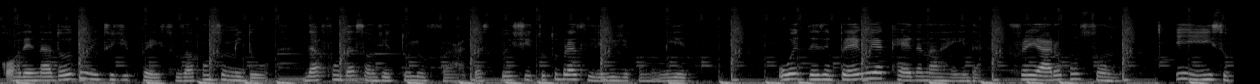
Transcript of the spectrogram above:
coordenador do Índice de Preços ao Consumidor da Fundação Getúlio Vargas do Instituto Brasileiro de Economia, o desemprego e a queda na renda frearam o consumo, e isso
